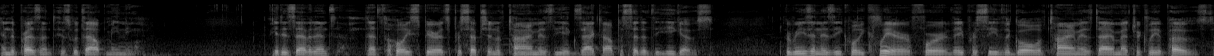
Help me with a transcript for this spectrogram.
and the present is without meaning. It is evident that the Holy Spirit's perception of time is the exact opposite of the ego's. The reason is equally clear, for they perceive the goal of time as diametrically opposed.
